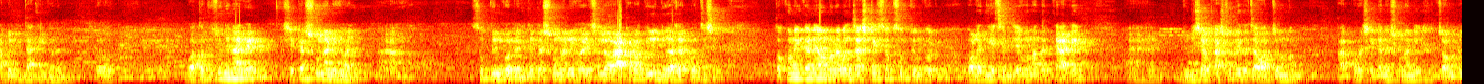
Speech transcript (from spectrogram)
আপিল দাখিল করেন। তো গত কিছুদিন আগে সেটা শুনানি হয় সুপ্রিম কোর্টে যেটা শুনানি হয়েছিল আঠারো দুই দু হাজার পঁচিশে। তখন এখানে honourable justice of supreme court বলে দিয়েছেন যে ওনাদেরকে আগে জুডিশিয়াল কাস্টডিতে যাওয়ার জন্য তারপরে সেখানে শুনানি চলবে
